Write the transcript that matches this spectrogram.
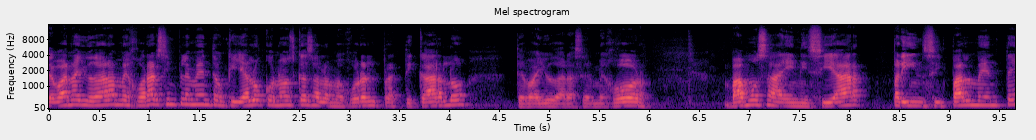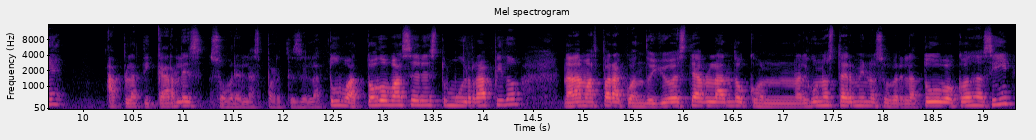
te van a ayudar a mejorar simplemente, aunque ya lo conozcas, a lo mejor el practicarlo te va a ayudar a ser mejor vamos a iniciar principalmente a platicarles sobre las partes de la tuba. Todo va a ser esto muy rápido, nada más para cuando yo esté hablando con algunos términos sobre la tuba o cosas así,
